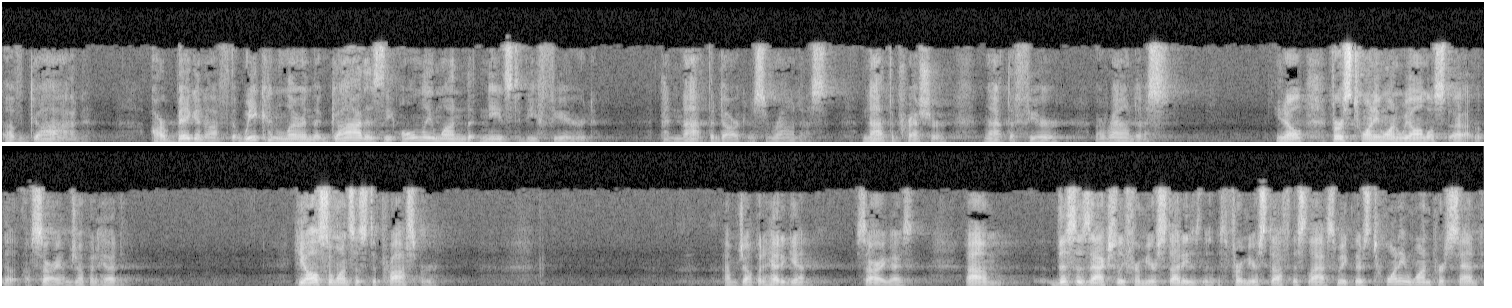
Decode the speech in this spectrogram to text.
of God are big enough that we can learn that God is the only one that needs to be feared and not the darkness around us, not the pressure, not the fear around us. You know, verse 21, we almost, uh, uh, sorry, I'm jumping ahead. He also wants us to prosper. I'm jumping ahead again. Sorry, guys. Um, this is actually from your studies, from your stuff this last week. There's 21%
